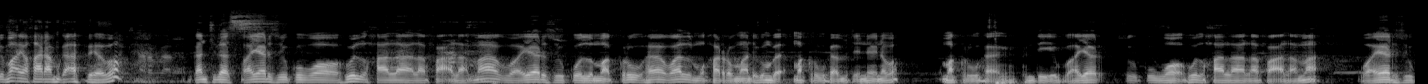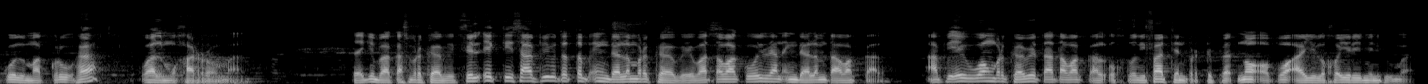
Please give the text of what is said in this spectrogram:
Cuma ya haram kabeh apa? Kan jelas fayar zuku wahul halala fa'lama wa yarzukul makruha wal muharramat iku mbak makruha mestine napa? Makruha ganti fayar suku wahul halala fa'lama wa yarzukul makruha wal muharramat. Saiki bakas mergawe fil iktisabi tetep ing dalam mergawe wa tawakkul lan ing dalam tawakal. Apike wong mergawe ta tawakal ukhtulifat den perdebatno apa ayul khairi minhuma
